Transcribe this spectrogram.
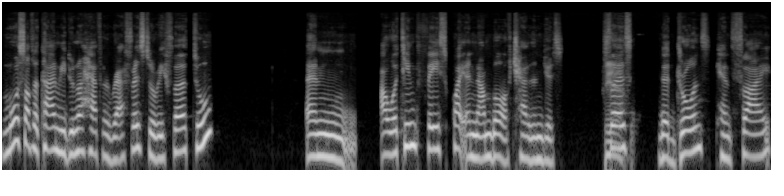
most of the time we do not have a reference to refer to, and our team faced quite a number of challenges. Yeah. First, the drones can fly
